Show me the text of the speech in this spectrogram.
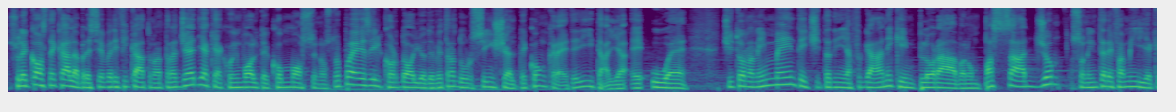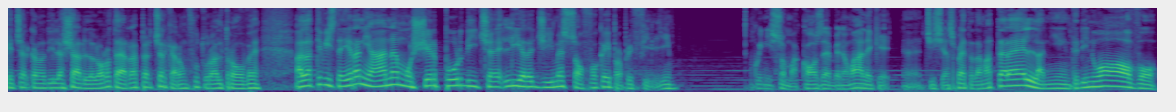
Sulle coste calabre si è verificata una tragedia che ha coinvolto e commosso il nostro paese. Il cordoglio deve tradursi in scelte concrete di Italia e UE. Ci tornano in mente i cittadini afghani che imploravano un passaggio. Sono intere famiglie che cercano di lasciare la loro terra per cercare un futuro altrove. All'attivista iraniana Mosherpur dice: Lì il regime soffoca i propri figli. Quindi insomma cose bene o male che eh, ci si aspetta da Mattarella, niente di nuovo.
